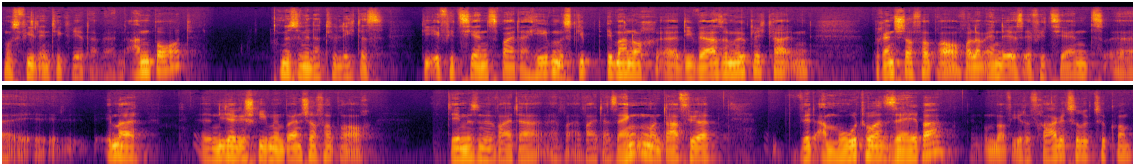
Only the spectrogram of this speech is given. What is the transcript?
muss viel integrierter werden. An Bord müssen wir natürlich das, die Effizienz weiter heben. Es gibt immer noch äh, diverse Möglichkeiten. Brennstoffverbrauch, weil am Ende ist Effizienz äh, immer äh, niedergeschrieben im Brennstoffverbrauch. Den müssen wir weiter, äh, weiter senken und dafür wird am Motor selber, um auf Ihre Frage zurückzukommen,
